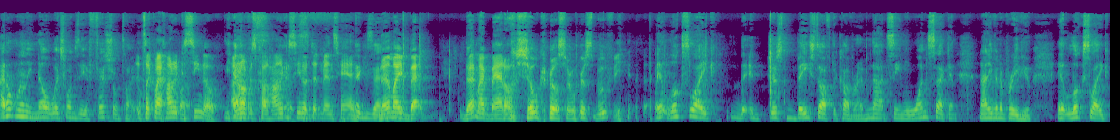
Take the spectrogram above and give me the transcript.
I don't really know which one's the official title. It's like my Haunted Casino. I don't know if it's called Haunted yes. Casino, Dead Man's Hand. Exactly. That might bat. That might battle Showgirls for worst movie. It looks like it just based off the cover. I've not seen one second, not even a preview. It looks like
